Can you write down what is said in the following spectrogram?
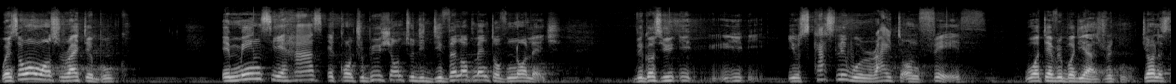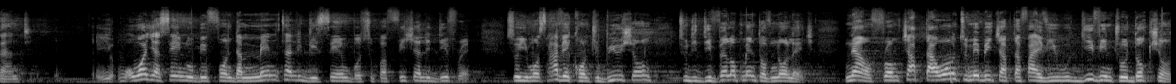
when someone wants to write a book, it means he has a contribution to the development of knowledge. Because you, you, you scarcely will write on faith what everybody has written. Do you understand? What you're saying will be fundamentally the same but superficially different. So you must have a contribution to the development of knowledge. Now, from chapter 1 to maybe chapter 5, you will give introduction.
